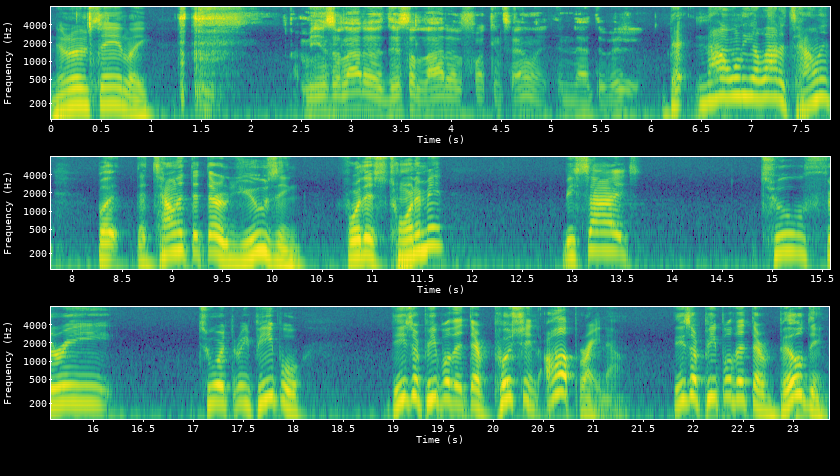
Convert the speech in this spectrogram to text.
You know what I'm saying? Like, I mean, there's a lot of there's a lot of fucking talent in that division. that not only a lot of talent, But the talent that they're using for this tournament, besides two, three, two or three people, these are people that they're pushing up right now. These are people that they're building.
